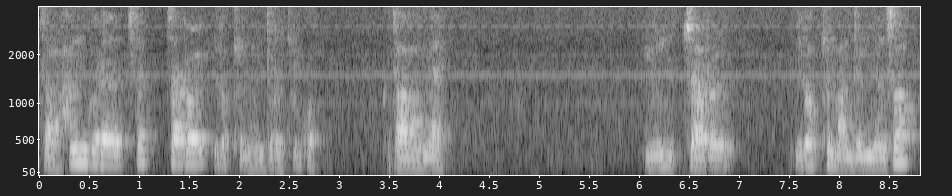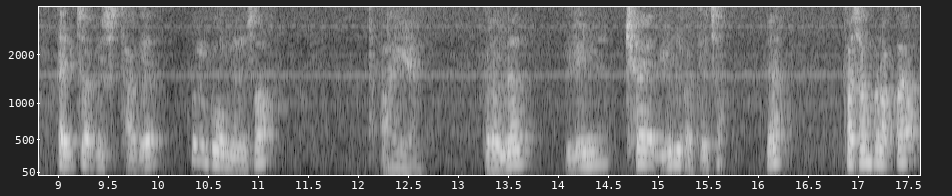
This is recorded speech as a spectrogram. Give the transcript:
자, 한글의 채자를 이렇게 만들어주고, 그 다음에 윤자를 이렇게 만들면서 L자 비슷하게 끌고 오면서 IM. 그러면 림채윤이가 되죠. 예? 다시 한번 할까요?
